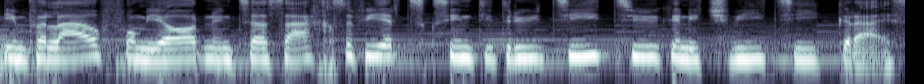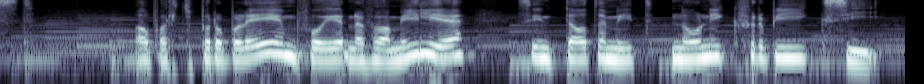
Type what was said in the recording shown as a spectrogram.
Im Verlauf des Jahres 1946 sind die drei Zeitzeugen in die Schweiz eingereist. Aber die Probleme ihrer Familie sind damit noch nicht vorbei gewesen.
